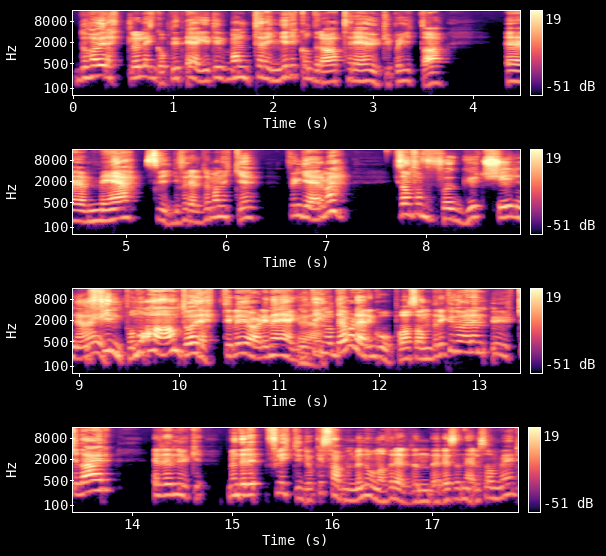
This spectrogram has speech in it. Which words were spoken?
Du har jo rett til å legge opp ditt eget liv. Man trenger ikke å dra tre uker på hytta eh, med svigerforeldre man ikke fungerer med. Ikke sant? For For Guds skyld, nei. Finn på noe annet. Du har rett til å gjøre dine egne Ja. ting. Og det var dere gode på. Sånn. Dere kunne være en uke der, eller en uke Men dere flyttet jo ikke sammen med noen av foreldrene deres en hel sommer.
